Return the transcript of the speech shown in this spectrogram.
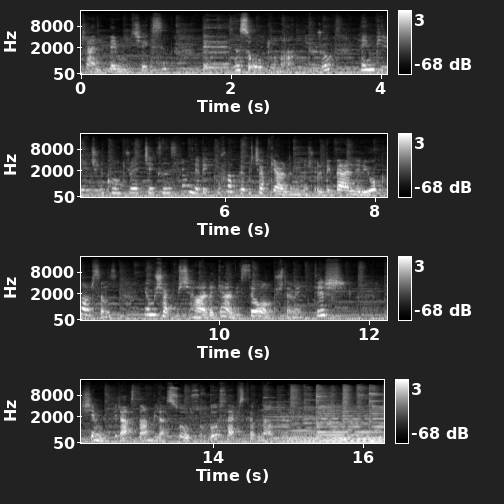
kendi demini çeksin. E, nasıl olduğunu anlıyorum. Hem pirincini kontrol edeceksiniz hem de bir ufak bir bıçak yardımıyla şöyle biberleri yoklarsanız yumuşak bir hale geldiyse olmuş demektir. Şimdi birazdan biraz soğusun bu servis kabına alıyorum.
